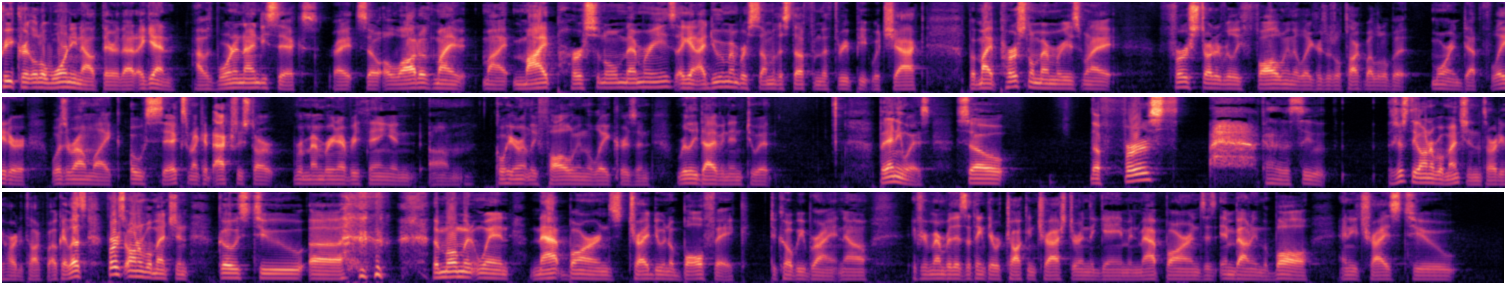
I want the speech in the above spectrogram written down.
pre crit little warning out there that again, I was born in 96, right? So a lot of my my my personal memories, again, I do remember some of the stuff from the three-peat with Shaq, but my personal memories when I first started really following the Lakers, which we'll talk about a little bit more in depth later, was around like 06 when I could actually start remembering everything and um, coherently following the Lakers and really diving into it. But anyways, so the first, God, let's see. It's just the honorable mention. It's already hard to talk about. Okay, let's first honorable mention goes to uh, the moment when Matt Barnes tried doing a ball fake to Kobe Bryant. Now, if you remember this, I think they were talking trash during the game, and Matt Barnes is inbounding the ball, and he tries to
